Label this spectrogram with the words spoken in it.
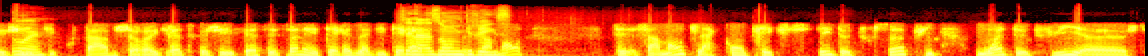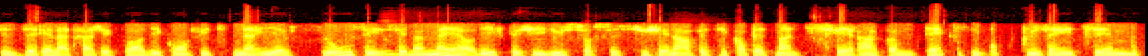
été coupable, je regrette ce que j'ai fait. C'est ça l'intérêt de la littérature. C'est la zone grise ça montre la complexité de tout ça. Puis moi, depuis, euh, je te dirais, la trajectoire des confettis de Marie-Ève mm. c'est le meilleur livre que j'ai lu sur ce sujet-là. En fait, c'est complètement différent comme texte, c'est beaucoup plus intime, beaucoup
